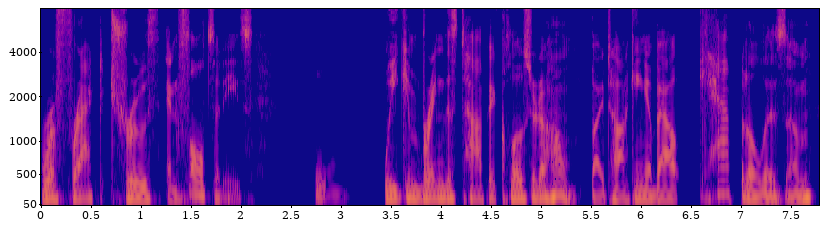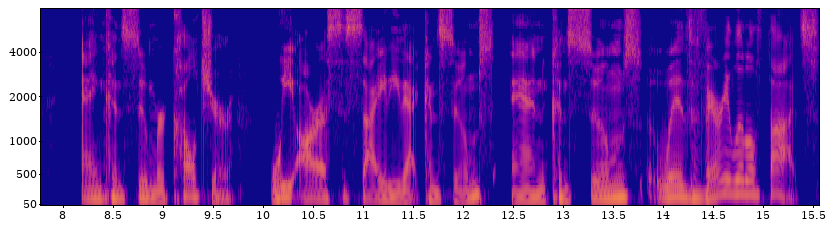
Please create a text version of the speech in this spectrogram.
refract truth and falsities. We can bring this topic closer to home by talking about capitalism and consumer culture. We are a society that consumes and consumes with very little thoughts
